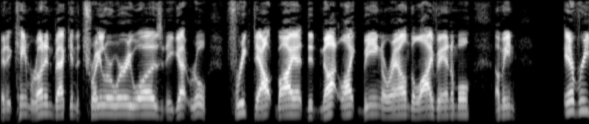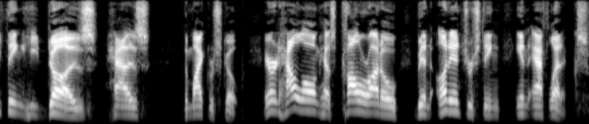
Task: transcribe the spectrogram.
and it came running back in the trailer where he was, and he got real freaked out by it. Did not like being around the live animal. I mean, everything he does has the microscope. Aaron, how long has Colorado been uninteresting in athletics?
